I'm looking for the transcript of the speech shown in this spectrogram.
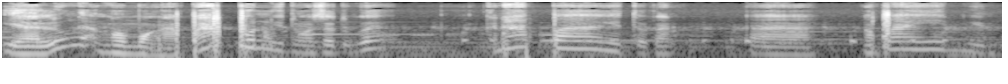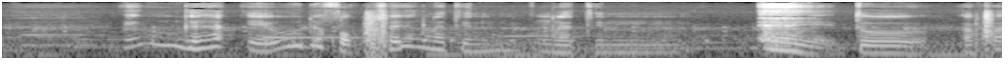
ya lu nggak ngomong apa pun gitu maksud gue kenapa? gitu kan. Uh, ngapain? gitu eh, enggak ya udah fokus aja ngeliatin ngeliatin itu apa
